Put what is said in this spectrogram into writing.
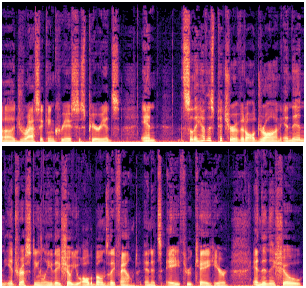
uh, Jurassic and Cretaceous periods, and so they have this picture of it all drawn, and then interestingly, they show you all the bones they found, and it's A through K here, and then they show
